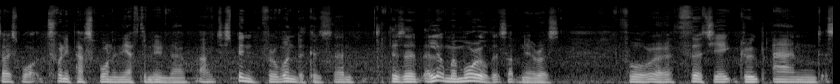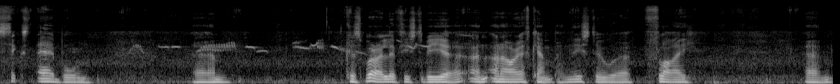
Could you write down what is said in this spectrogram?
So it's what 20 past one in the afternoon now. I've just been for a wonder because um, there's a, a, little memorial that's up near us for uh, 38 Group and 6th Airborne. Because um, where I live used to be uh, an, an, RAF camp, and they used to uh, fly um,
